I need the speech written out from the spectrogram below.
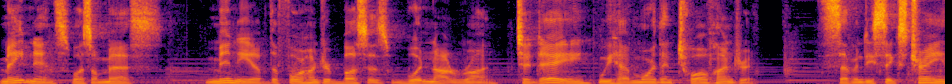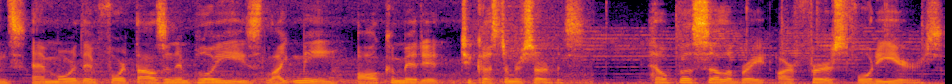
Maintenance was a mess. Many of the 400 buses would not run. Today, we have more than 1,200. 76 trains and more than 4,000 employees like me, all committed to customer service. Help us celebrate our first 40 years.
